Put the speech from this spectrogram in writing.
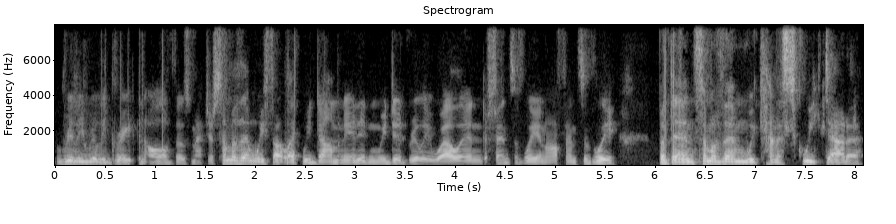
really really great in all of those matches. Some of them we felt like we dominated and we did really well in defensively and offensively. But then some of them we kind of squeaked out a,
